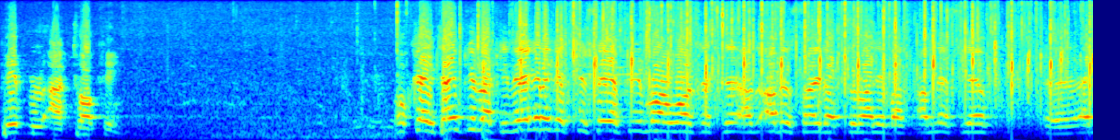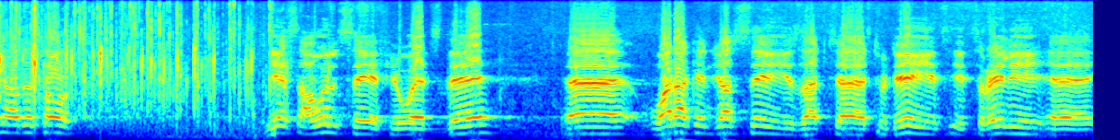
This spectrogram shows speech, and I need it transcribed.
people are talking. Okay, thank you, Lucky. We're going to get you to say a few more words at the other side of the rally, but unless you have uh, any other thoughts. Yes, I will say a few words there. Uh, what I can just say is that uh, today it's, it's really uh,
